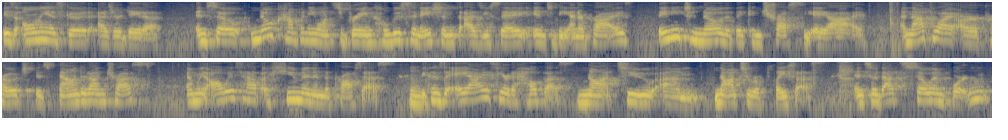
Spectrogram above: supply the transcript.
is only as good as your data. And so no company wants to bring hallucinations, as you say, into the enterprise. They need to know that they can trust the AI. And that's why our approach is founded on trust. And we always have a human in the process mm. because the AI is here to help us, not to um, not to replace us. And so that's so important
